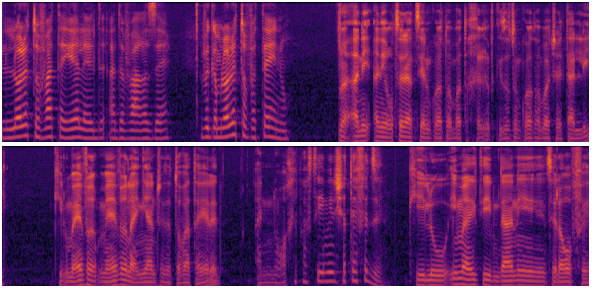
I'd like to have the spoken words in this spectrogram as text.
לא לטובת הילד, הדבר הזה, וגם לא לטובתנו. אני, אני רוצה להציע נקודת מבט אחרת, כי זאת נקודת מבט שהייתה לי, כאילו מעבר, מעבר לעניין שזה טובת הילד, אני נורא חיפשתי עם מי לשתף את זה. כאילו, אם הייתי עם דני אצל הרופא,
